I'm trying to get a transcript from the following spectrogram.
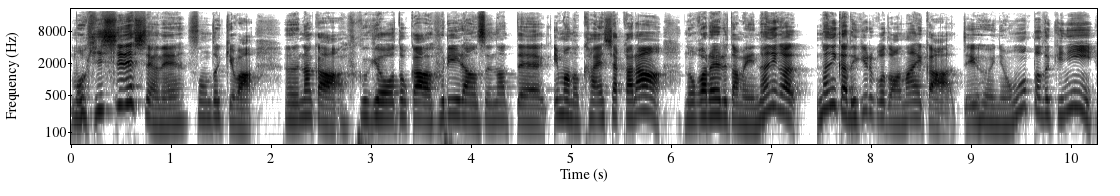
もう必死でしたよね、その時は。うん、なんか、副業とかフリーランスになって、今の会社から逃れるために何が、何かできることはないかっていうふうに思った時に、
